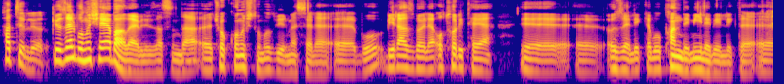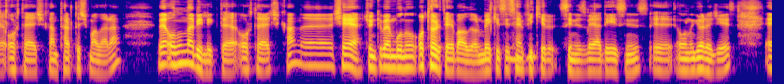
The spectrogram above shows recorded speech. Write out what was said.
hatırlıyorum. Güzel bunu şeye bağlayabiliriz aslında. Ee, çok konuştuğumuz bir mesele e, bu. Biraz böyle otoriteye e, e, özellikle bu pandemiyle birlikte e, ortaya çıkan tartışmalara ve onunla birlikte ortaya çıkan e, şeye. Çünkü ben bunu otoriteye bağlıyorum. Belki siz hem fikirsiniz veya değilsiniz. e, onu göreceğiz. E,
